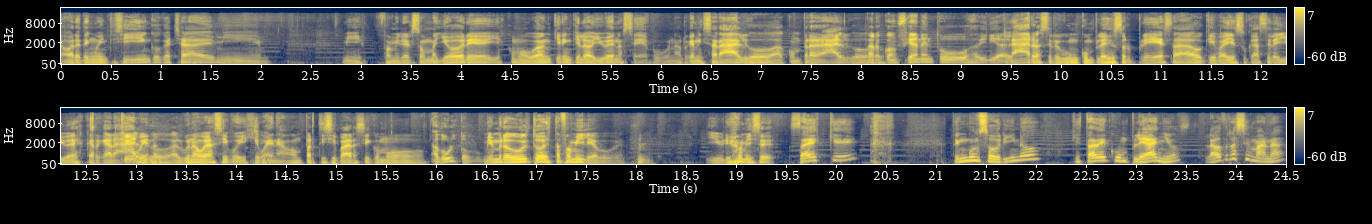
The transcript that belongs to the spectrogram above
ahora tengo 25, ¿cachai? Mi, mis familiares son mayores y es como, weón, quieren que lo ayude, no sé, pues, a organizar algo, a comprar algo. Claro, confían en tus habilidades. Claro, hacer algún cumpleaños sorpresa o que vaya a su casa y le ayude a descargar Qué algo, buena. alguna wea así, pues dije, Sí. bueno, vamos a participar así como Adulto. po. miembro adulto de esta familia, pues. weón. y Brio me dice, ¿sabes qué? tengo un sobrino que está de cumpleaños la otra semana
